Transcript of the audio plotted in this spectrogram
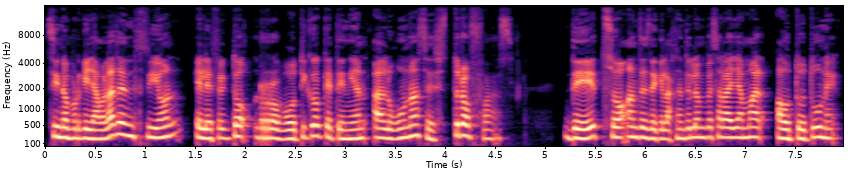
sino porque llamó la atención el efecto robótico que tenían algunas estrofas. De hecho, antes de que la gente lo empezara a llamar autotune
